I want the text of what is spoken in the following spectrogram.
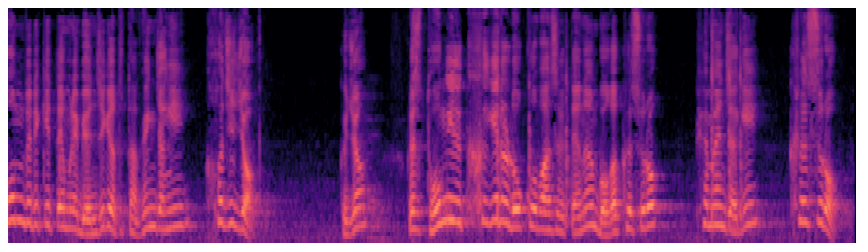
홈들이 있기 때문에 면적이 어떻다? 굉장히 커지죠. 그죠? 그래서 동일 크기를 놓고 봤을 때는 뭐가 클수록 표면적이 클수록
